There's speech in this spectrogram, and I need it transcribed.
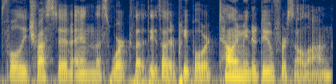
fully trusted in this work that these other people were telling me to do for so long.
